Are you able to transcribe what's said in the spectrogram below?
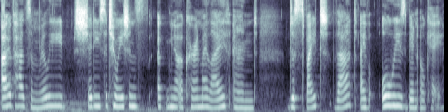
I've had some really shitty situations, uh, you know, occur in my life. And despite that, I've always been okay.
